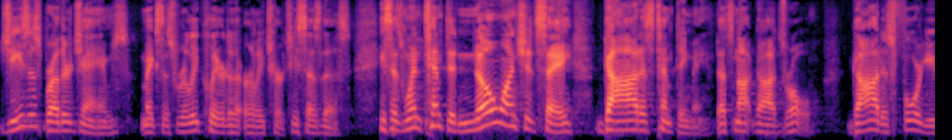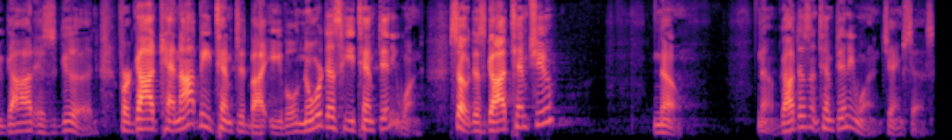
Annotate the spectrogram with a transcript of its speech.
Jesus' brother James makes this really clear to the early church. He says this He says, When tempted, no one should say, God is tempting me. That's not God's role. God is for you, God is good. For God cannot be tempted by evil, nor does he tempt anyone. So, does God tempt you? No. No, God doesn't tempt anyone, James says.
